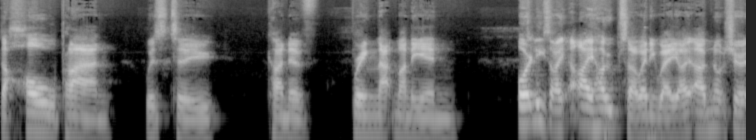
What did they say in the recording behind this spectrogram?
the whole plan was to kind of bring that money in, or at least I, I hope so. Anyway, I, am not sure.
